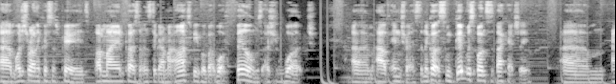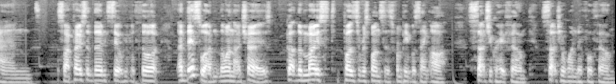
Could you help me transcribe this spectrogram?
um, or just around the Christmas period, on my own personal Instagram, I asked people about what films I should watch um, out of interest, and I got some good responses back actually. Um, and so I posted them to see what people thought. And this one, the one that I chose, got the most positive responses from people saying, "Oh, such a great film, such a wonderful film."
